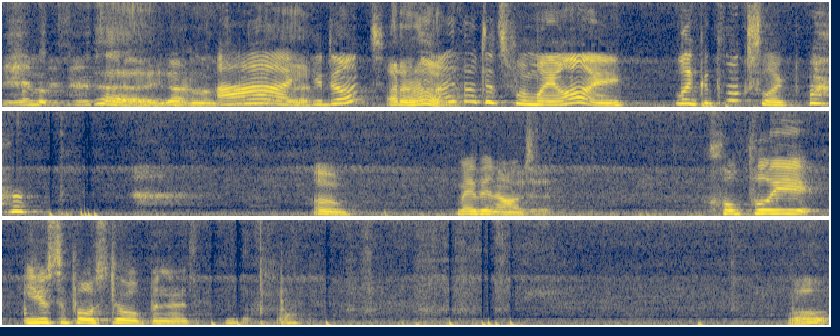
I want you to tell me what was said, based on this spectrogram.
You look through there. You don't look Ah, through there. you don't? I don't know. I thought it's for my eye. Like it looks like. oh, maybe No not. idea. Hopefully, you're supposed to open it. Well,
